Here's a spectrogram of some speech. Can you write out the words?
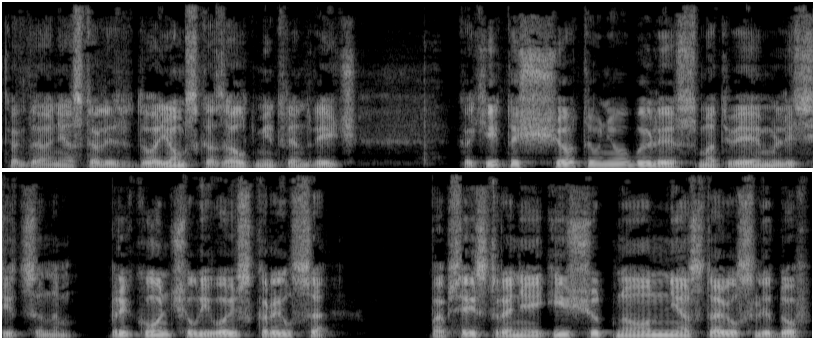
Когда они остались вдвоем, сказал Дмитрий Андреевич. «Какие-то счеты у него были с Матвеем Лисицыным. Прикончил его и скрылся. По всей стране ищут, но он не оставил следов».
